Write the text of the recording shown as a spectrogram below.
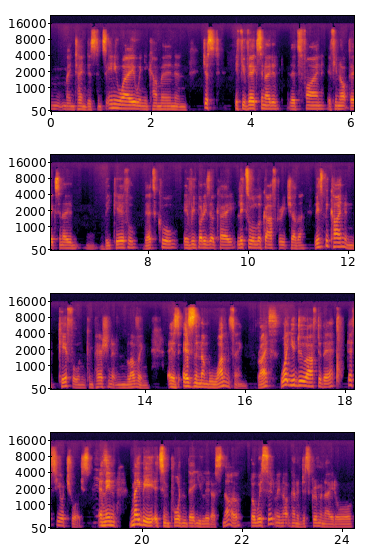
maintain distance anyway when you come in and just if you're vaccinated that's fine. If you're not vaccinated be careful. That's cool. Everybody's okay. Let's all look after each other. Let's be kind and careful and compassionate and loving as as the number one thing right? What you do after that that's your choice. And then maybe it's important that you let us know but we're certainly not going to discriminate or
